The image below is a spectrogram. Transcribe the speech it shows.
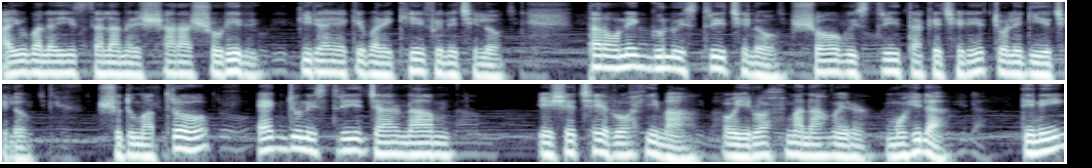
আয়ুব আলাইহিসাল্লামের সারা শরীর কীড়ায় একেবারে খেয়ে ফেলেছিল। তার অনেকগুলো স্ত্রী ছিল, সব স্ত্রী তাকে ছেড়ে চলে গিয়েছিল। শুধুমাত্র একজন স্ত্রী যার নাম এসেছে রহিমা। ওই রহমা নামের মহিলা, তিনি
